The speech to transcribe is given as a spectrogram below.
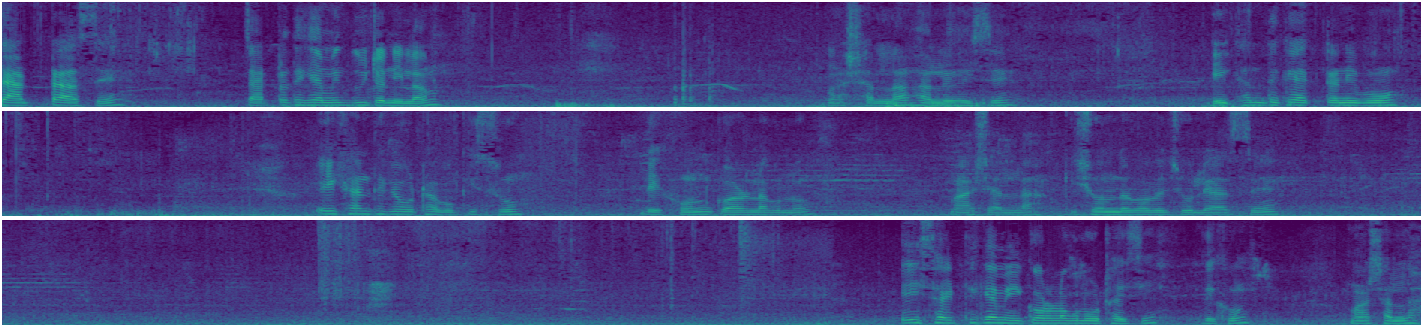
চারটা আছে। চারটা থেকে আমি দুইটা নিলাম। মাশাল্লাহ ভালোই হয়েছে। এইখান থেকে একটা নিব। এইখান থেকে উঠাবো কিছু। দেখুন, করলাগুলো। মাশাল্লাহ কি সুন্দরভাবে চলে আসে। এই সাইড থেকে আমি এই করলাগুলো উঠাইছি, দেখুন। মাশাল্লাহ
